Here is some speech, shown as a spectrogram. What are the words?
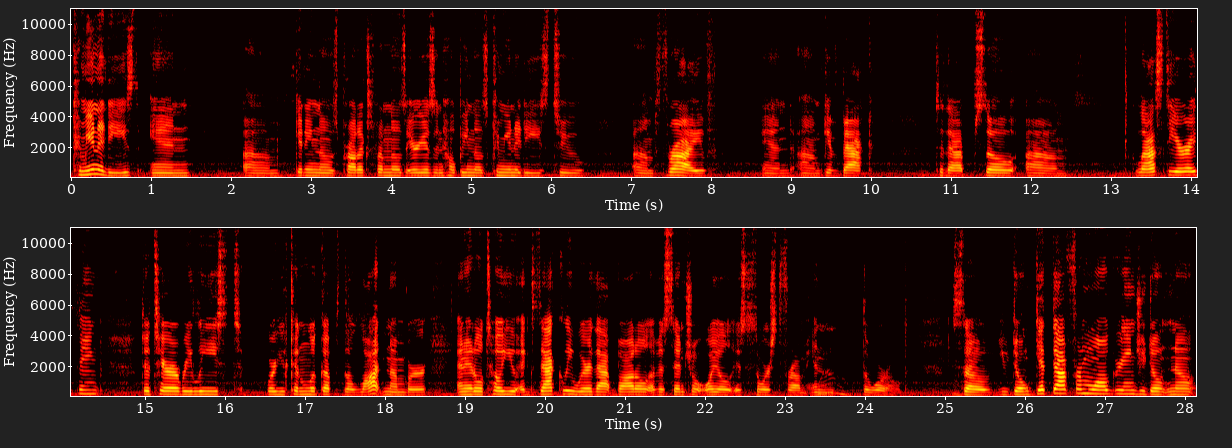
communities in um, getting those products from those areas and helping those communities to um, thrive and give back to that. So um, last year, I think doTERRA released where you can look up the lot number and it'll tell you exactly where that bottle of essential oil is sourced from in Wow. the world. So you don't get that from Walgreens. You don't know,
